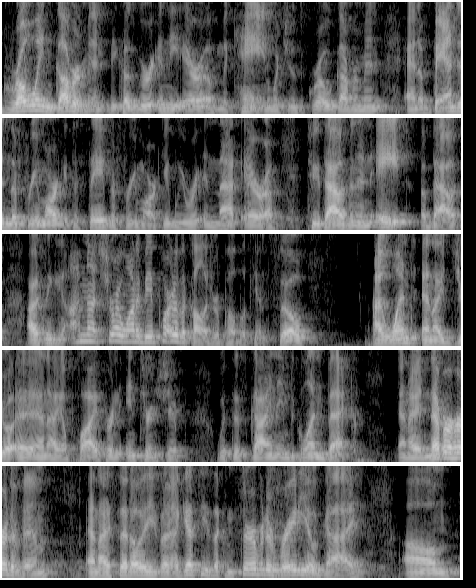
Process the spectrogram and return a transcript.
growing government, because we were in the era of McCain, which is grow government and abandon the free market to save the free market, we were in that era, 2008, about, I was thinking, I'm not sure I want to be a part of the college Republicans. So I went and I, jo- and I applied for an internship with this guy named Glenn Beck and I had never heard of him. And I said, "Oh, he's a, I guess he's a conservative radio guy." Um,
